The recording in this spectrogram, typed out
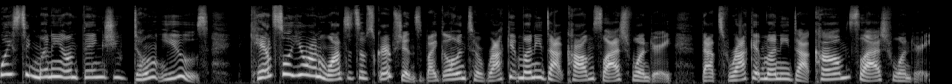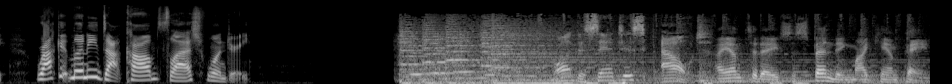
wasting money on things you don't use. Cancel your unwanted subscriptions by going to rocketmoney.com slash Wondery. That's rocketmoney.com slash Wondery. rocketmoney.com slash Wondery. Ron DeSantis out. I am today suspending my campaign.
